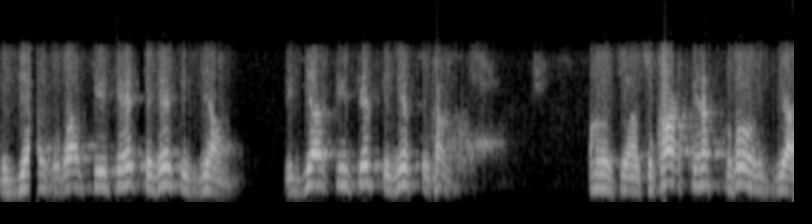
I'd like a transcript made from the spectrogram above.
வித்யா சுகார்த்தி சேத் திஜேத் வித்யாம் வித்யார்த்தி சேத் திஜேத் சுகம். சுகார்த்தின குதோ வித்யா.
